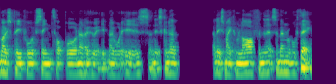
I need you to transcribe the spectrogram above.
most people have seen Top Boy, know who it know what it is, and it's going to at least make them laugh, and then it's a memorable thing.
